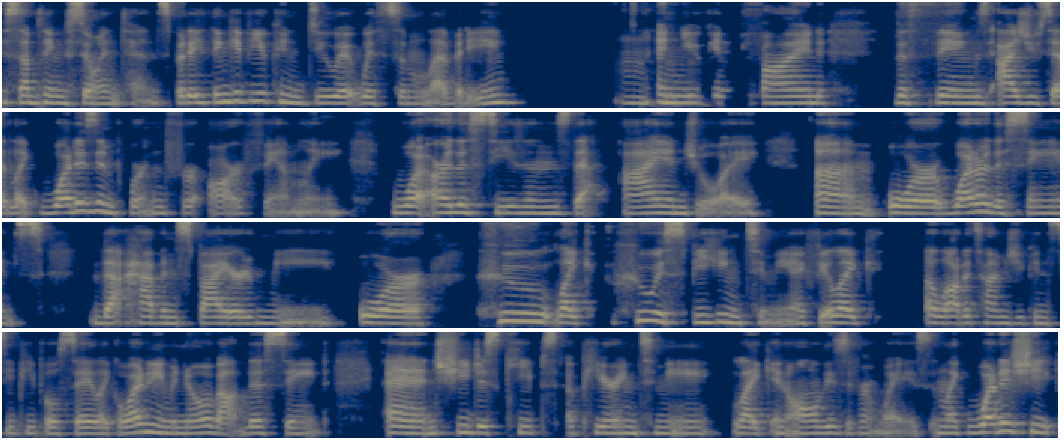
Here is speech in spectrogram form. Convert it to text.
something so intense. But I think if you can do it with some levity mm-hmm. and you mm-hmm. can find the things, as you said, like what is important for our family? What are the seasons that I enjoy? Um, or what are the saints that have inspired me? Or who, like, who is speaking to me? I feel like a lot of times you can see people say like oh i didn't even know about this saint and she just keeps appearing to me like in all these different ways and like what is she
